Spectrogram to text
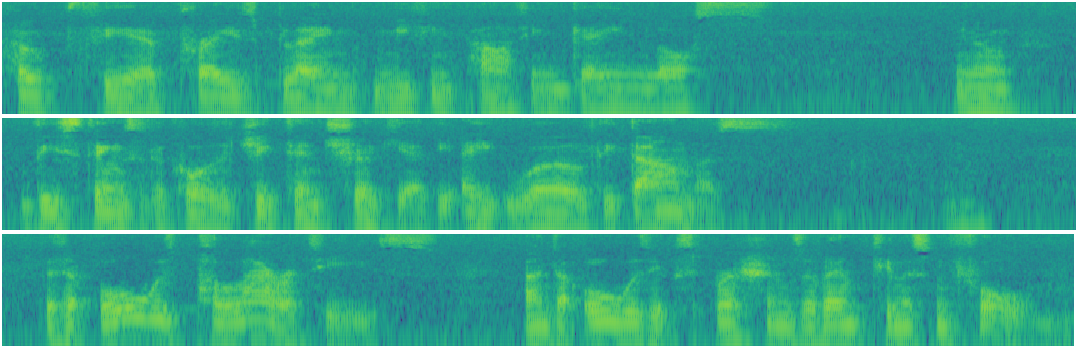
Hope, fear, praise, blame, meeting, parting, gain, loss. You know, these things that are called the Jigten Chögye, the eight worldly dharmas, that are always polarities and are always expressions of emptiness and form.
